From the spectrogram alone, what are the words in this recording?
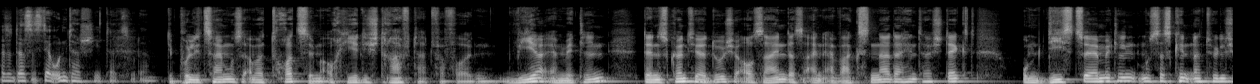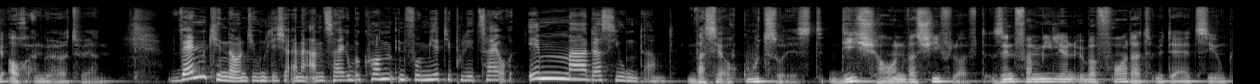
also das ist der Unterschied dazu dann. Die Polizei muss aber trotzdem auch hier die Straftat verfolgen. Wir ermitteln, denn es könnte ja durchaus sein, dass ein Erwachsener dahinter steckt. Um dies zu ermitteln, muss das Kind natürlich auch angehört werden. Wenn Kinder und Jugendliche eine Anzeige bekommen, informiert die Polizei auch immer das Jugendamt. Was ja auch gut so ist. Die schauen, was schiefläuft. Sind Familien überfordert mit der Erziehung?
